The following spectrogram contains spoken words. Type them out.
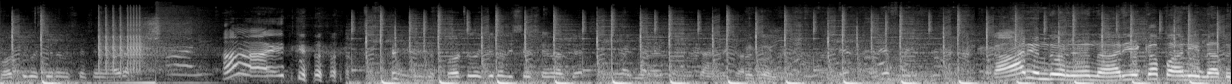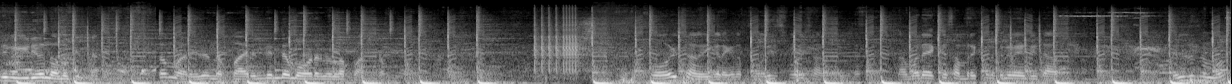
ഫോർട്ട് കൊച്ചിയുടെ വിശേഷങ്ങൾ? ഹായ് ഫോർട്ട് കൊച്ചിയുടെ വിശേഷങ്ങളൊക്കെ ചാനലിൽ കാര്യം എന്ത് പറഞ്ഞാൽ നാരിയേക്കാ പാനി ഇല്ലാത്തൊരു വീഡിയോ നമുക്കില്ല. അറിയുന്ന പരുന്തിന്റെ മോഡലുള്ള പട്ടം ഫോഴ്സ് ആണ് ഈ കിടക്കുന്നത് പോലീസ് ഫോഴ്സ് ആണ് നമ്മുടെയൊക്കെ സംരക്ഷണത്തിന് വേണ്ടിയിട്ടാണ്. എന്ത് സംഭവം?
